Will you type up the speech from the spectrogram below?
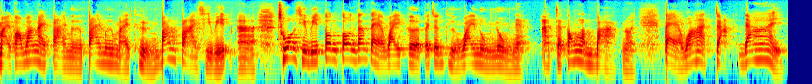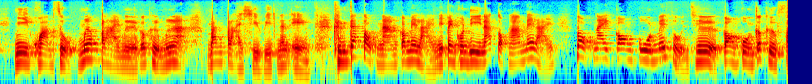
หมายความว่าไงปลายมือ ปลายมือหมายถึงบ้านปลายชีวิตอ่าช่วงชีวิตต้นๆตั้งแต่วัยเกิดไปจนถึงวัยหนุ่มๆเนี่ยอาจจะต้องลำบากหน่อย แต่ว่าจะได้มีความสุขเมื่อปลายมือก็คือเมื่อบั้นปลายชีวิตนั่นเอง ถึงจะตกน้ำก็ไม่ไหล นี่เป็นคนดีนะ ตกน้ำไม่ไหล ตกในกองกูลไม่สูญชื่อ กองกูลก็คือไฟ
